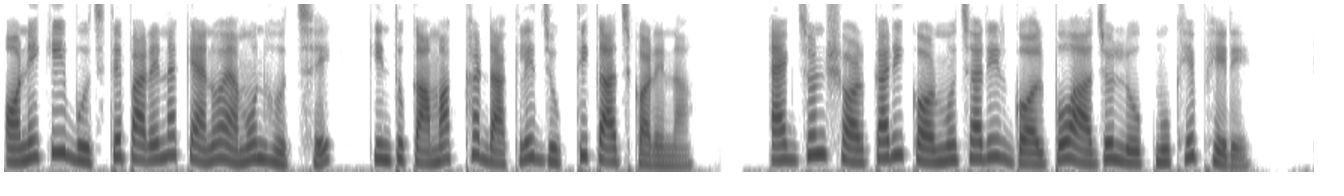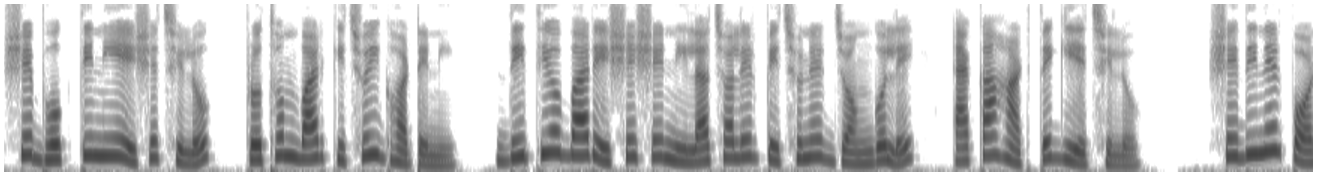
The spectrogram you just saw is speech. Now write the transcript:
অনেকেই বুঝতে পারে না কেন এমন হচ্ছে, কিন্তু কামাক্ষা ডাকলে যুক্তি কাজ করে না। একজন সরকারি কর্মচারীর গল্প আজও লোকমুখে ফেরে। সে ভক্তি নিয়ে এসেছিল, প্রথমবার কিছুই ঘটেনি। দ্বিতীয়বার এসে সে নীলাচলের পেছনের জঙ্গলে একা হাঁটতে গিয়েছিল। সেদিনের পর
